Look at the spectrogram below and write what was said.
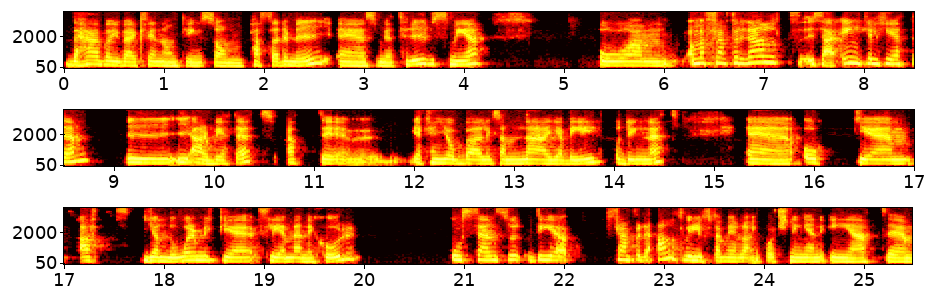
det här var ju verkligen någonting som passade mig, eh, som jag trivs med. Och mm, ja, men framförallt så här, enkelheten i, i arbetet. Att eh, jag kan jobba liksom när jag vill på dygnet. Eh, och eh, att jag når mycket fler människor. Och sen så det framför allt vill lyfta med online-coachningen är att eh,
